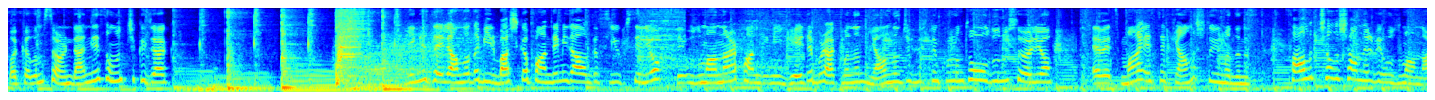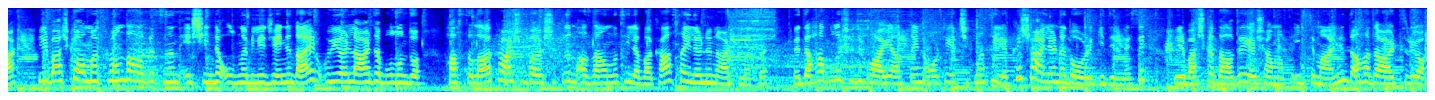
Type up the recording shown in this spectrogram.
Bakalım CERN'den ne sonuç çıkacak? Yeni Zelanda'da bir başka pandemi dalgası yükseliyor ve uzmanlar pandemiyi geride bırakmanın yalnızca hüsnü kuruntu olduğunu söylüyor. Evet maalesef yanlış duymadınız. Sağlık çalışanları ve uzmanlar bir başka omikron dalgasının eşiğinde olunabileceğine dair uyarılarda bulundu. Hastalığa karşı bağışıklığın azalmasıyla vaka sayılarının artması ve daha bulaşıcı varyantların ortaya çıkmasıyla kış aylarına doğru gidilmesi bir başka dalga yaşanması ihtimalini daha da artırıyor.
